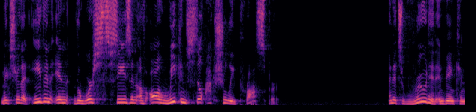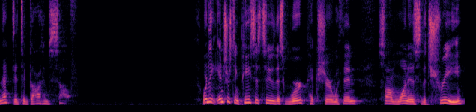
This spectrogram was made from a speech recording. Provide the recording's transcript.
make sure that even in the worst season of all, we can still actually prosper. And it's rooted in being connected to God Himself. One of the interesting pieces to this word picture within Psalm 1 is the tree,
